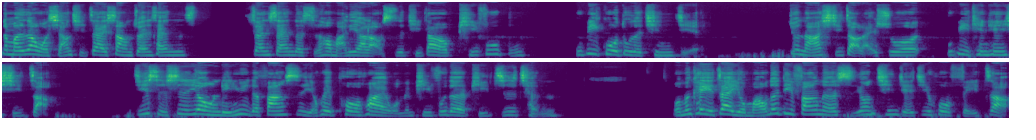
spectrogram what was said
那么让我想起在上专三专三的时候，玛利亚老师提到皮肤不不必过度的清洁。就拿洗澡来说，不必天天洗澡，即使是用淋浴的方式，也会破坏我们皮肤的皮脂层。我们可以在有毛的地方呢，使用清洁剂或肥皂，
